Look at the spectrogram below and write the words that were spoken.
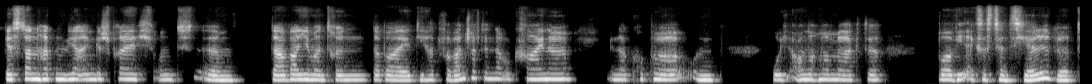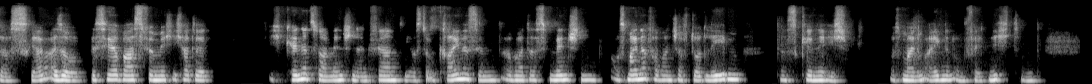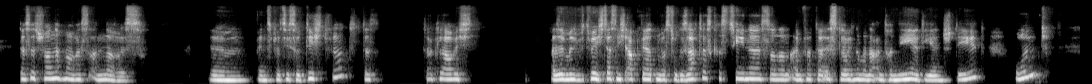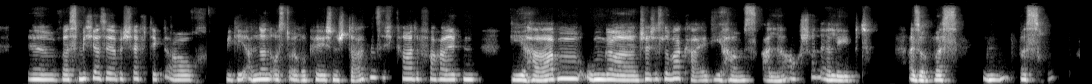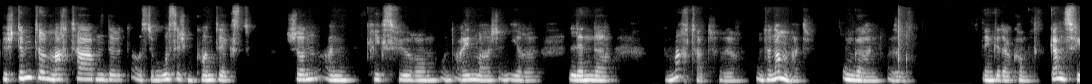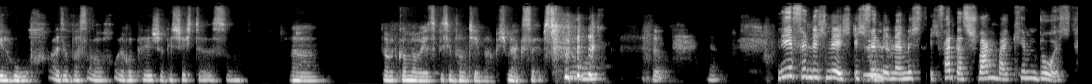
gestern hatten wir ein Gespräch und ähm, da war jemand drin dabei, die hat Verwandtschaft in der Ukraine, in der Gruppe und wo ich auch nochmal merkte, boah, wie existenziell wird das. Ja? Also bisher war es für mich, ich hatte, ich kenne zwar Menschen entfernt, die aus der Ukraine sind, aber dass Menschen aus meiner Verwandtschaft dort leben, das kenne ich aus meinem eigenen Umfeld nicht. Und das ist schon nochmal was anderes. ähm, wenn es plötzlich so dicht wird, das, da glaube ich, also will ich das nicht abwerten, was du gesagt hast, Christine, sondern einfach, da ist, glaube ich, nochmal eine andere Nähe, die entsteht. Und äh, was mich ja sehr beschäftigt, auch wie die anderen osteuropäischen Staaten sich gerade verhalten, die haben Ungarn, Tschechoslowakei, die haben es alle auch schon erlebt. Also was, was bestimmte Machthabende aus dem russischen Kontext schon an Kriegsführung und Einmarsch in ihre Länder gemacht hat oder unternommen hat. Ungarn. Also ich denke, da kommt ganz viel hoch, also was auch europäische Geschichte ist. Und, mhm. Damit kommen wir aber jetzt ein bisschen vom Thema ab. Ich merke es selbst. Mhm. ja. Nee, finde ich nicht. Ich mhm. finde nämlich, ich fand das schwang bei Kim durch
